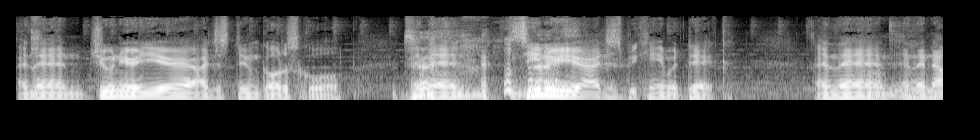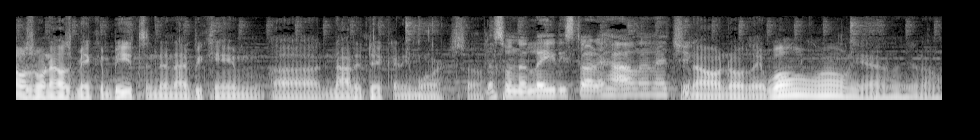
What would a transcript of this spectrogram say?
And then junior year, I just didn't go to school. And then senior Nice. year, I just became a dick. And then and then that was when I was making beats, and then I became uh, not a dick anymore. So That's when the lady started howling at you. no, no, like well, well, yeah, you know,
